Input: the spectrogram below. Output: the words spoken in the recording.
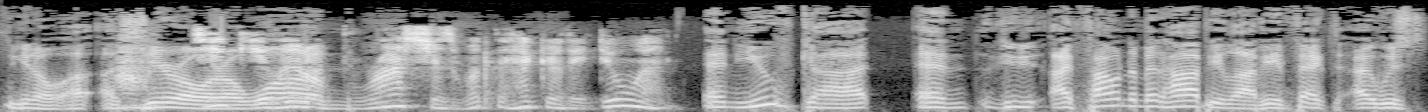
you know, a, a oh, zero or a one. Little brushes. What the heck are they doing? And you've got, and you, I found them at Hobby Lobby. In fact, I was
